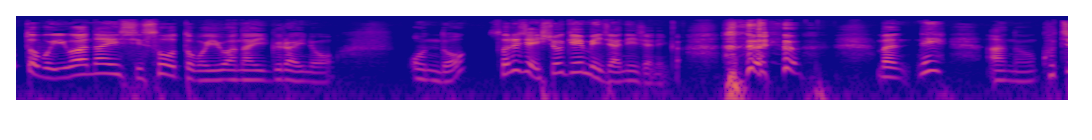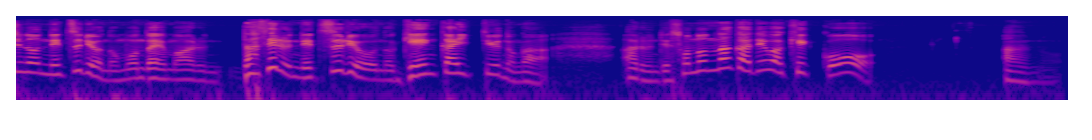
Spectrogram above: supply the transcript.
うとも言わないし、そうとも言わないぐらいの温度？それじゃ一生懸命じゃねえじゃねえか。まあね、あの、こっちの熱量の問題もある、出せる熱量の限界っていうのがあるんで、その中では結構、あの、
